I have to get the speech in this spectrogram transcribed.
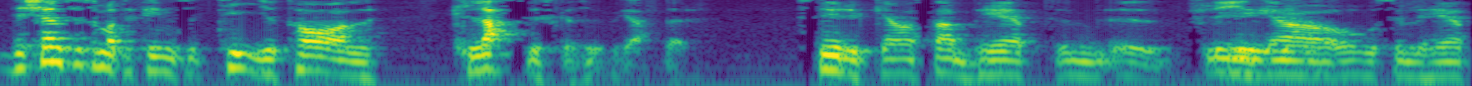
det känns ju som att det finns ett tiotal klassiska superkrafter. Styrka och snabbhet, flyga och osynlighet,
